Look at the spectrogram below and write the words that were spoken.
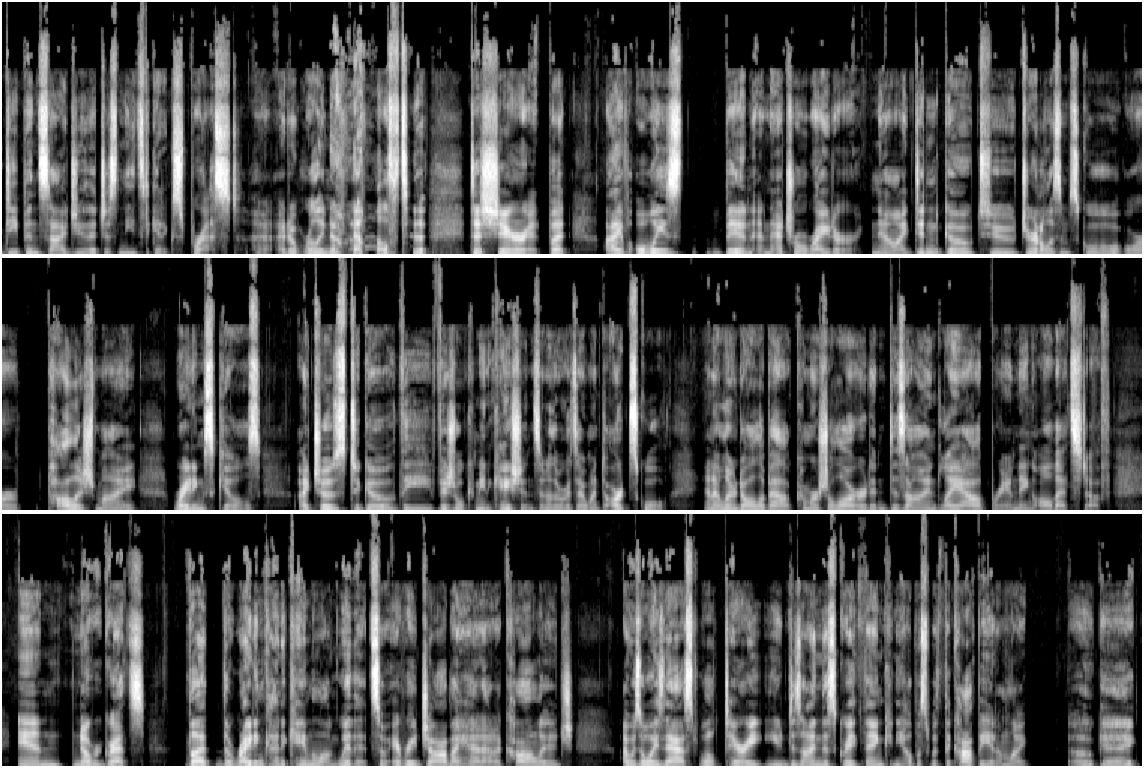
deep inside you that just needs to get expressed. I don't really know how else to, to share it, but I've always been a natural writer. Now, I didn't go to journalism school or polish my writing skills. I chose to go the visual communications. In other words, I went to art school and I learned all about commercial art and design, layout, branding, all that stuff. And no regrets, but the writing kind of came along with it. So every job I had out of college, I was always asked, Well, Terry, you designed this great thing. Can you help us with the copy? And I'm like, Okay.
